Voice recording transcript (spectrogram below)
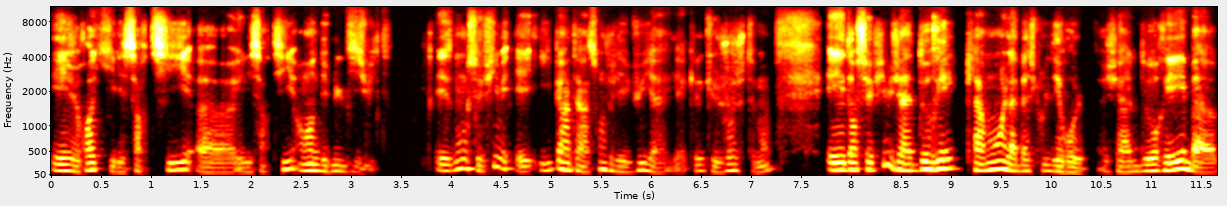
et je crois qu'il est sorti en 2018. Et donc, ce film est hyper intéressant. Je l'ai vu il y, a, quelques jours, justement. Et dans ce film, j'ai adoré clairement la bascule des rôles. J'ai adoré bah,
